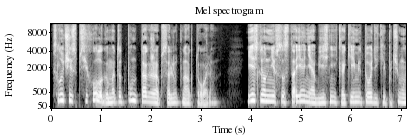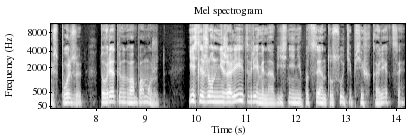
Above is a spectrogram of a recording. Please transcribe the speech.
В случае с психологом этот пункт также абсолютно актуален. Если он не в состоянии объяснить, какие методики и почему используют, то вряд ли он вам поможет. Если же он не жалеет времени на объяснение пациенту сути психокоррекции,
